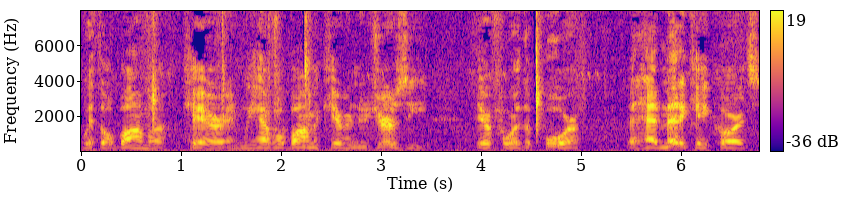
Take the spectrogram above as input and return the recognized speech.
with Obamacare, and we have Obamacare in New Jersey. Therefore, the poor that had Medicaid cards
